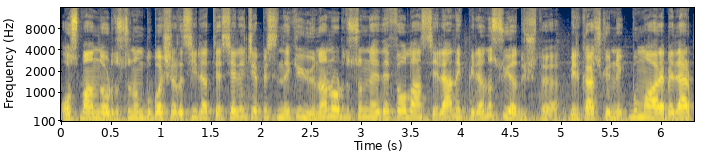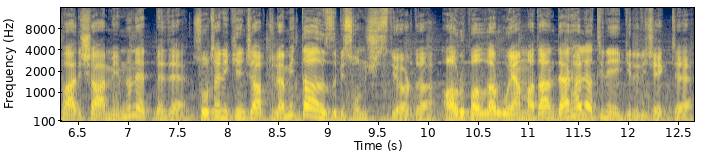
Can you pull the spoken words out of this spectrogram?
Osmanlı ordusunun bu başarısıyla Teselya cephesindeki Yunan ordusunun hedefi olan Selanik planı suya düştü. Birkaç günlük bu muharebeler padişahı memnun etmedi. Sultan II. Abdülhamit daha hızlı bir sonuç istiyordu. Avrupalılar uyanmadan derhal Atina'ya girilecekti.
